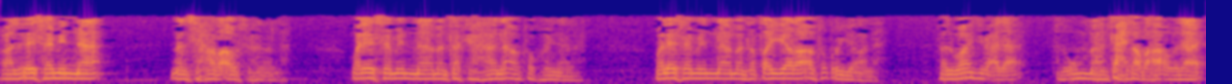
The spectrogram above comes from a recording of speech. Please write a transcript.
قال ليس منا من سحر أو سحر له وليس منا من تكهن أو تكهن له وليس منا من تطير أو تطير له. فالواجب على الأمة أن تحذر هؤلاء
